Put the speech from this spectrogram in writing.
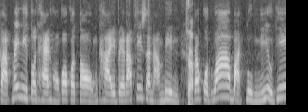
กลับไม่มีตัวแทนของกกตของไทยไปรับที่สนามบินครับปรากฏว่าบัตรกลุ่มนี้อยู่ที่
